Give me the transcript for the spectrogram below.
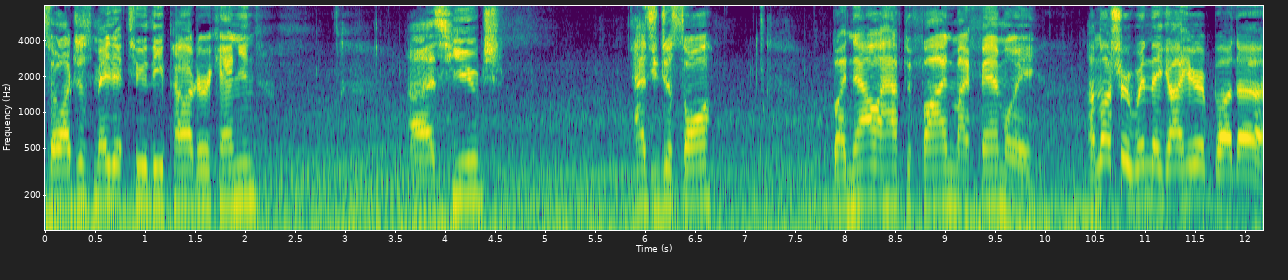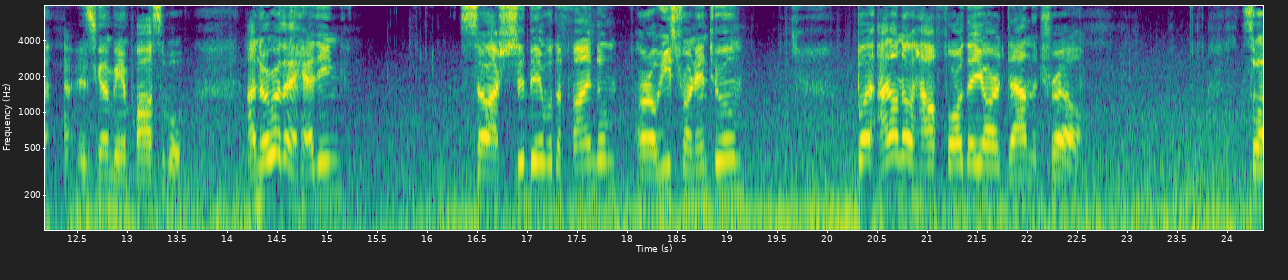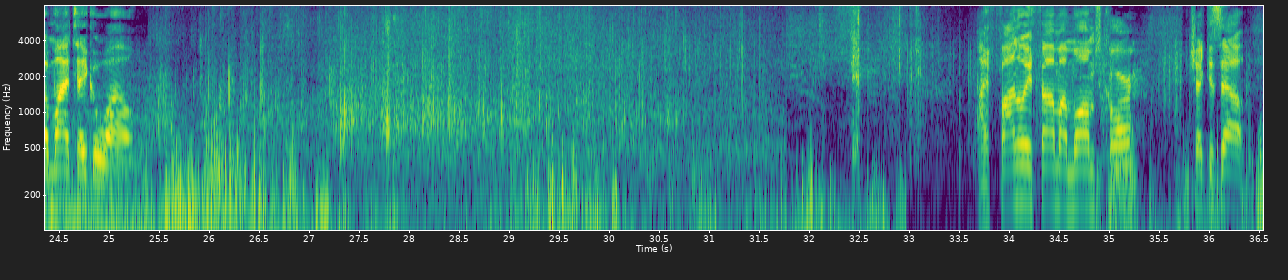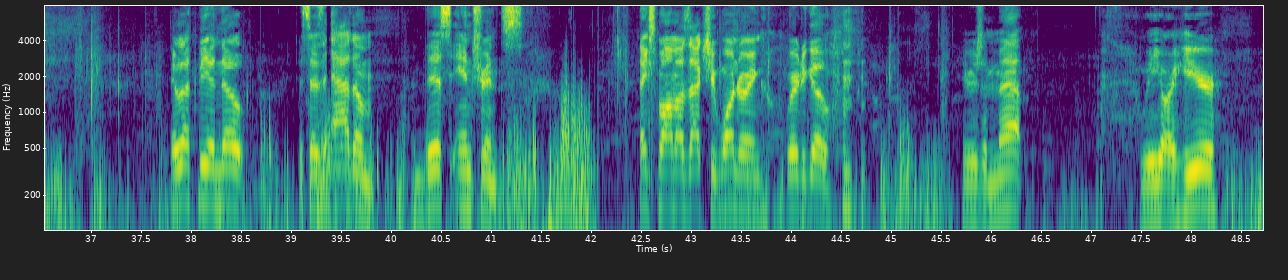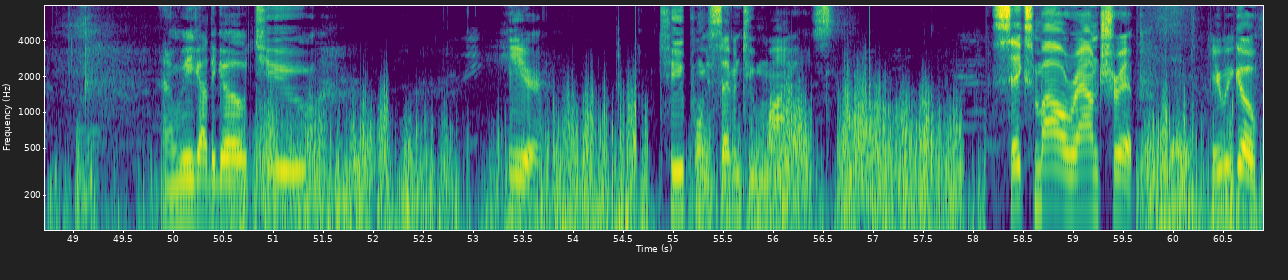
So I just made it to the Palo Duro Canyon. Uh, it's huge, as you just saw. But now I have to find my family. I'm not sure when they got here, but uh, it's gonna be impossible. I know where they're heading, so I should be able to find them, or at least run into them. But I don't know how far they are down the trail. So it might take a while. I finally found my mom's car. Check this out. They left me a note. It says, Adam, this entrance. Thanks, Mom. I was actually wondering where to go. Here's a map. We are here. And we got to go to here. 2.72 miles. Six mile round trip. Here we go.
